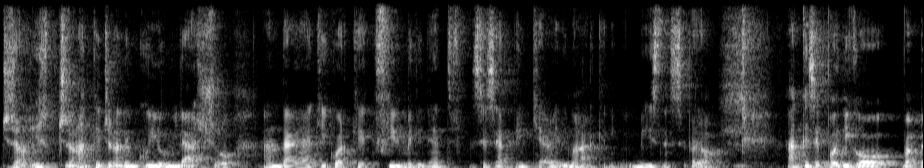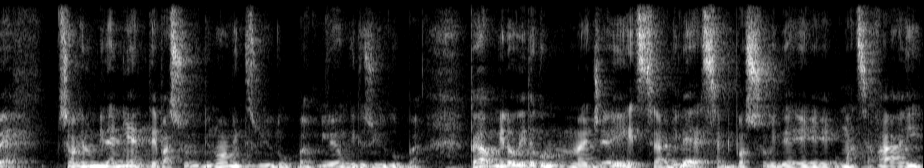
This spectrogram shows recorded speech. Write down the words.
ci sono, io, ci sono, anche giornate in cui io mi lascio andare anche qualche film di Netflix, sempre in chiave di marketing, business, però anche se poi dico, vabbè, so che non mi dà niente, passo nuovamente su YouTube, mi vedo un video su YouTube, però me lo vedo con una leggerezza diversa, mi posso vedere Uman Safari,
